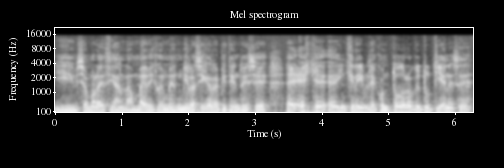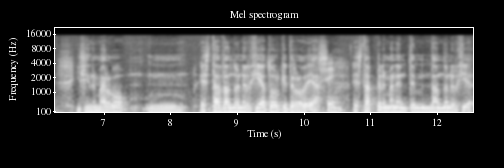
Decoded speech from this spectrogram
Y eso me lo decían los médicos y me, me lo siguen repitiendo. Dice, "Eh, es que es increíble con todo lo que tú tienes eh, y sin embargo mm, estás dando energía a todo el que te rodea. Sí. Estás permanentemente dando energía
